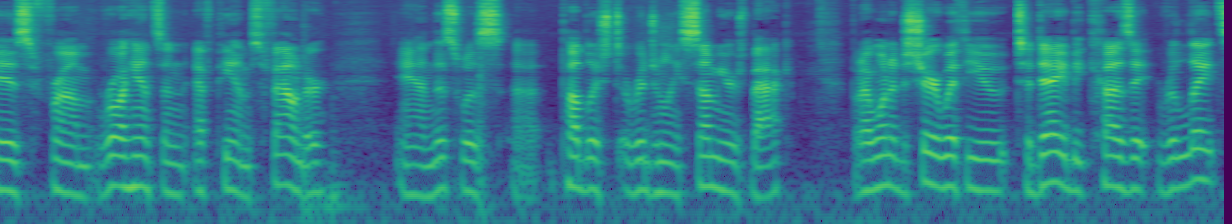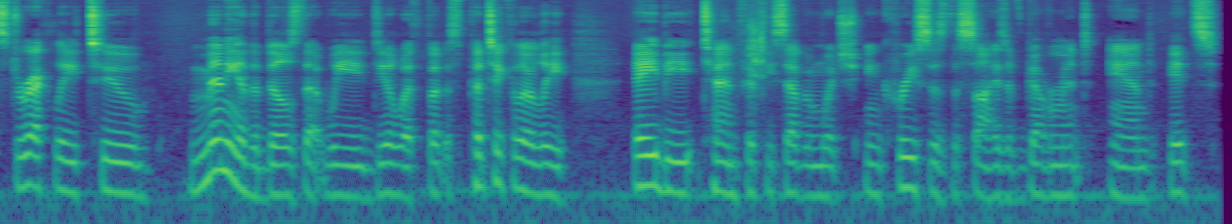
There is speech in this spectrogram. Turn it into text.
is from Roy Hansen, FPM's founder, and this was uh, published originally some years back. But I wanted to share with you today because it relates directly to many of the bills that we deal with, but particularly AB 1057, which increases the size of government and its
